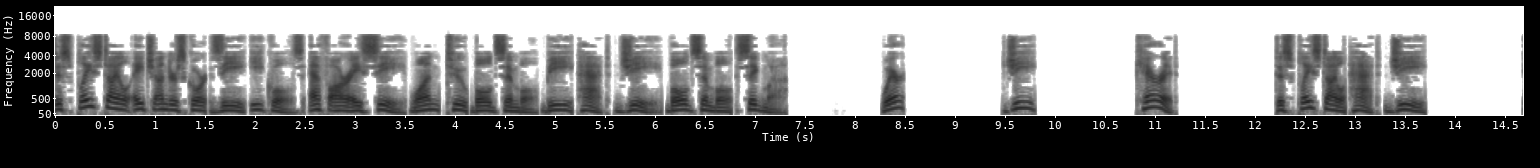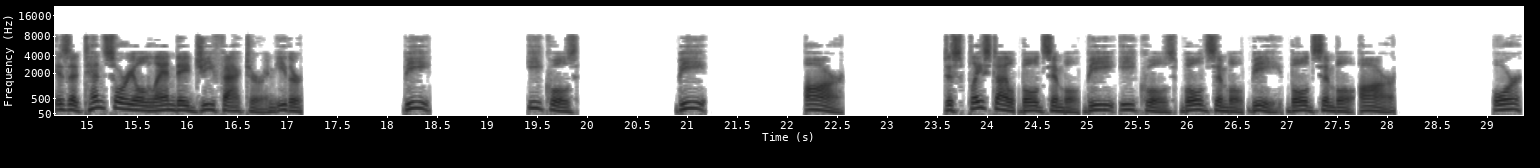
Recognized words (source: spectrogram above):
Display style h underscore z equals frac 1 2 bold symbol b hat g bold symbol sigma, where? G. caret. Display style hat g is a tensorial Landé G factor and either b equals b r display style bold symbol b equals bold symbol b bold symbol r. Or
